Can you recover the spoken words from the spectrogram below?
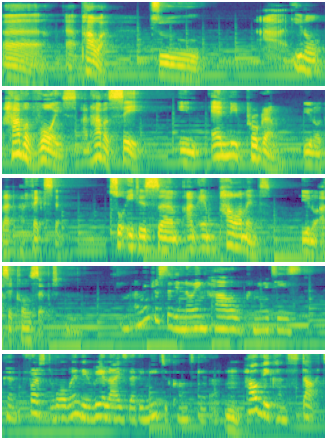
uh, uh, power to, uh, you know, have a voice and have a say in any program, you know, that affects them. So it is um, an empowerment, you know, as a concept. I'm interested in knowing how communities can, first of all, when they realize that they need to come together, how they can start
